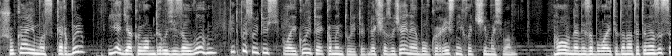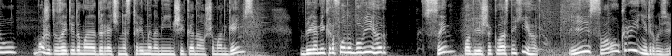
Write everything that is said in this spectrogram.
шукаємо скарби, я дякую вам, друзі, за увагу. Підписуйтесь, лайкуйте, коментуйте, якщо, звичайно, я був корисний хоч чимось вам. Головне, не забувайте донатити на ЗСУ. Можете зайти до мене, до речі, на стріми на мій інший канал Shaman Games. Біля мікрофону був Ігор. Всім побільше класних ігор. І слава Україні, друзі!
